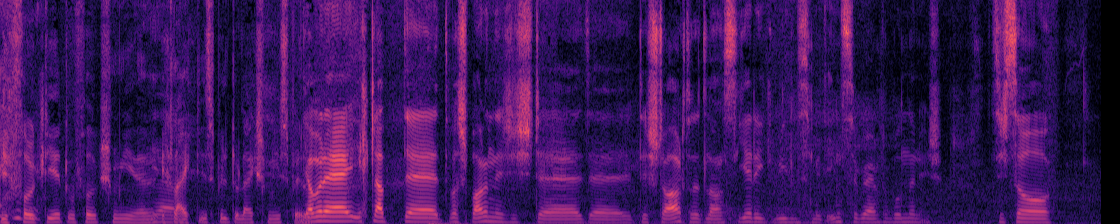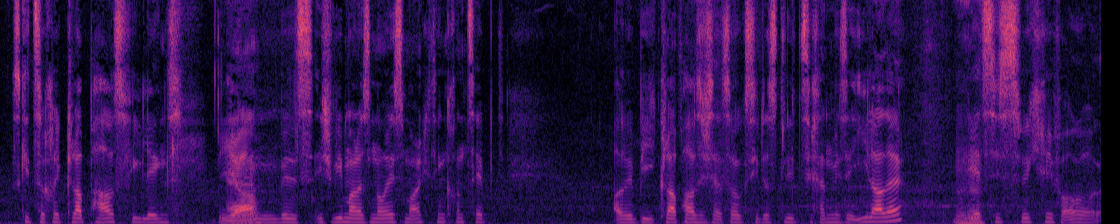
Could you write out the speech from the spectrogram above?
Ich folge dir, du folgst mir. Ja. Ich like dieses Bild, du likest mein Bild. Ja, aber äh, ich glaube, was spannend ist, ist der, der, der Start oder die Lancierung, weil es mit Instagram verbunden ist. Es ist so, es gibt so ein bisschen Clubhouse-Feelings. ja. Ähm, weil es ist wie mal ein neues Marketingkonzept. Also bei Clubhouse ist es ja so, gewesen, dass die Leute sich haben müssen einladen mussten. Und Mhm. jetzt ist es wirklich von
